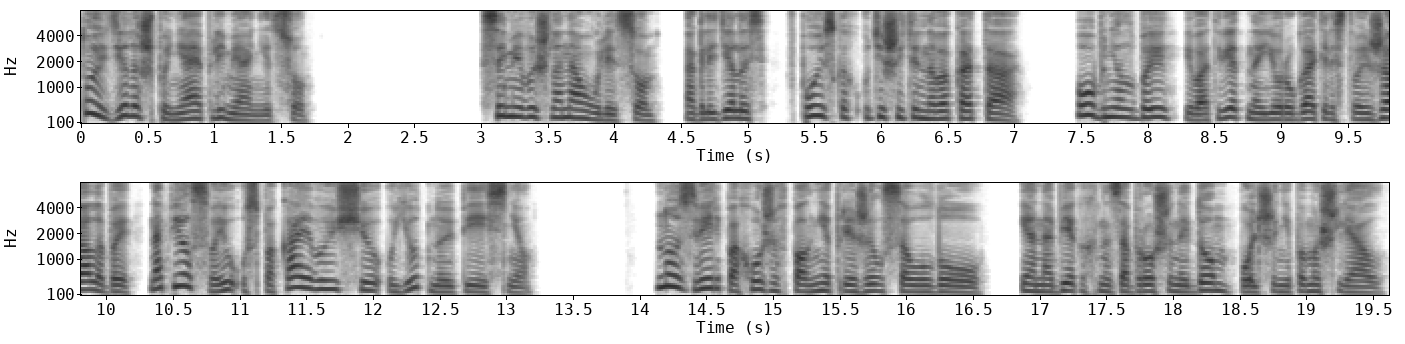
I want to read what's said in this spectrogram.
то и дело шпыняя племянницу. Сэмми вышла на улицу, огляделась в поисках утешительного кота, обнял бы и в ответ на ее ругательство и жалобы напел свою успокаивающую, уютную песню. Но зверь, похоже, вполне прижился у Лоу, и о набегах на заброшенный дом больше не помышлял.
